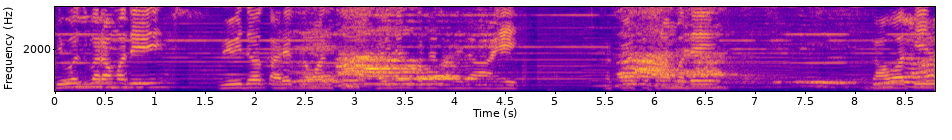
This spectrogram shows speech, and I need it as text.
दिवसभरामध्ये विविध कार्यक्रमांचं आयोजन करण्यात आलेलं आहे. सकाळ सत्रामध्ये गावातील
